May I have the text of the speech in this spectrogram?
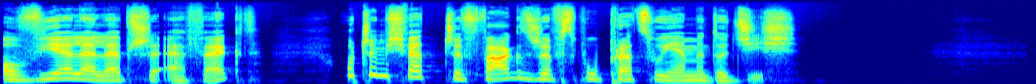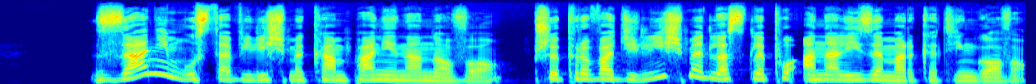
o wiele lepszy efekt, o czym świadczy fakt, że współpracujemy do dziś. Zanim ustawiliśmy kampanię na nowo, przeprowadziliśmy dla sklepu analizę marketingową.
